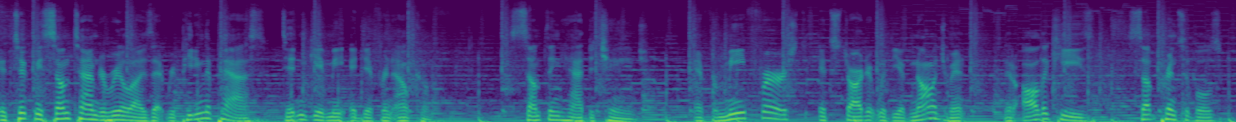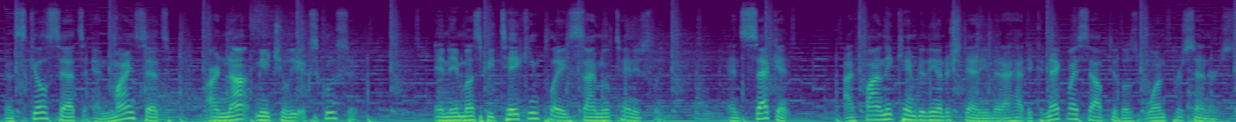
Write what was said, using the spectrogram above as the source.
It took me some time to realize that repeating the past didn't give me a different outcome. Something had to change. And for me, first, it started with the acknowledgement that all the keys, sub principles, and skill sets and mindsets are not mutually exclusive, and they must be taking place simultaneously. And second, I finally came to the understanding that I had to connect myself to those one percenters.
